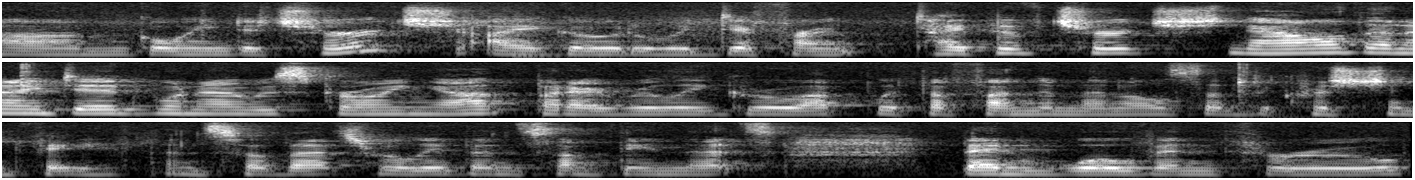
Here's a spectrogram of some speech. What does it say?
um, going to church. I go to a different type of church now than I did when I was growing up, but I really grew up with the fundamentals of the Christian faith. And so that's really been something that's been woven through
